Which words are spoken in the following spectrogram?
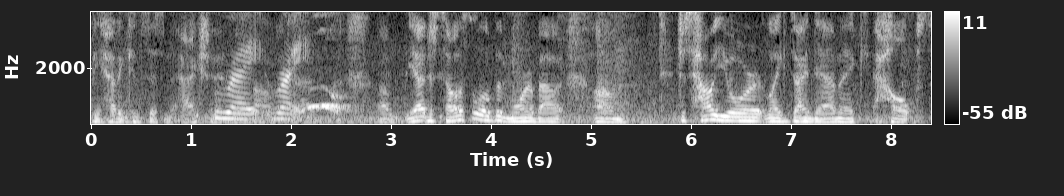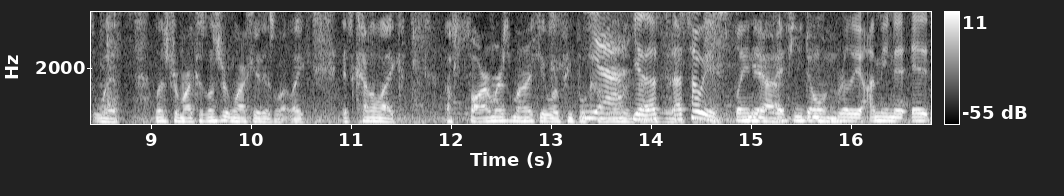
be, having consistent action. Right, right. Um, yeah, just tell us a little bit more about. Um, just how your like dynamic helps with Lynchburg Market because Lynchburg Market is what like it's kind of like a farmers market where people come Yeah. Yeah, that's that's how we explain Yeah. it. If you don't really, I mean, it, it.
